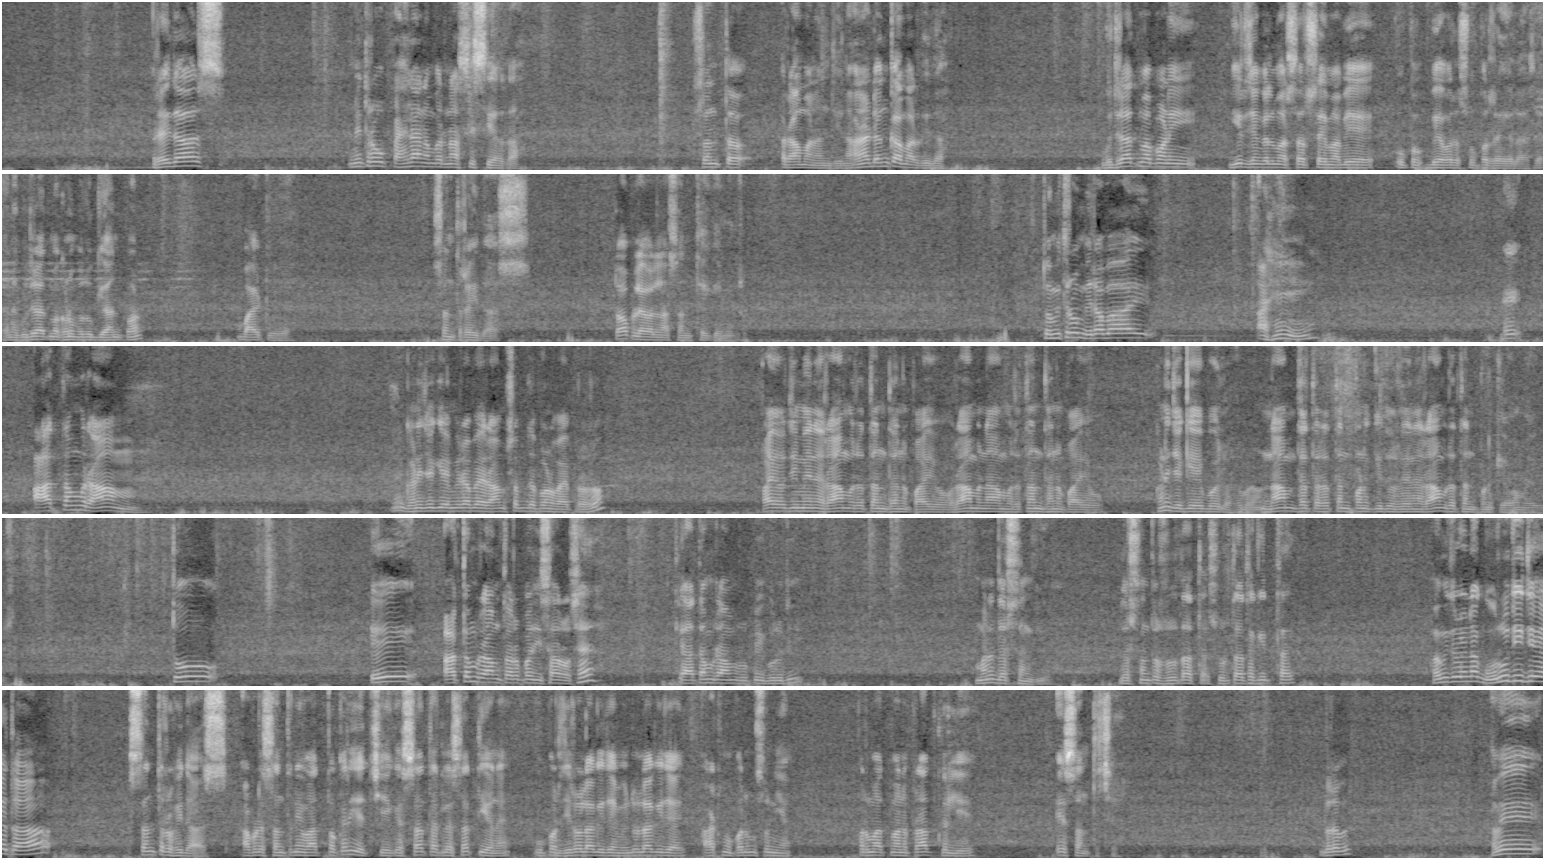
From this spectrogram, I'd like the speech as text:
રૈદાસ, મિત્રો, પહેલા નંબરના શિષ્ય હતા. સંત રામાનંદજીના. અને ડંકા મારી દીધા. ગુજરાતમાં પણ ગીર જંગલમાં સરસેમાં બે ઉપ, બે વર્ષ ઉપર રહેલા છે. અને ગુજરાતમાં ઘણું બધું જ્ઞાન પણ બાયટું છે. સંત રવિદાસ. ટોપ લેવલના સંત થઈ ગયા મિત્રો. તો મિત્રો મીરાબાઈ, અહીં એ આતમ રામ ઘણી જગ્યાએ મીરાબાઈ રામ શબ્દ પણ વાપરો છો. પાયોજી મેં રામ રતન ધન પાયો, રામ નામ રતન ધન પાયો. ઘણી જગ્યાએ બોલ્યો છે, બરાબર? નામ ધત રતન પણ કીધું છે, એને રામ રતન પણ કહેવામાં આવ્યું છે. તો એ આતમ રામ તરફ જ ઈશારો છે કે આતમ રામ રૂપી ગુરુજી મને દર્શન દો દર્શન તો સુરતા સુરતા થકી જ થાય. હવે મિત્રો, એના ગુરુજી જે હતા સંત રોહિદાસ. આપણે સંતની વાત તો કરીએ જ છીએ કે સત એટલે સત્ય અને ઉપર જીરો લાગી જાય, મીંડું લાગી જાય, આઠમું પરમ શૂન્ય. પરમાત્માને પ્રાપ્ત કરી લઈએ, એ સંત છે. બરાબર? હવે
